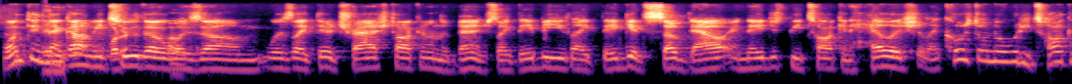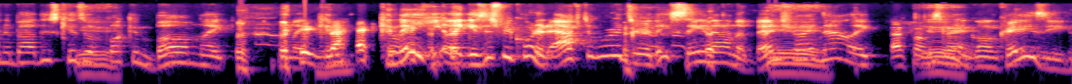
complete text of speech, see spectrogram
one thing And that got me too though oh. was um was like they're trash talking on the bench. Like they be like they get subbed out and they just be talking hellish shit. Like coach don't know what he's talking about. This kid's a fucking bum. Like, I'm like can, Exactly. can they like is this recorded afterwards or are they saying that on the bench Yeah. right now? Like That's what I'm this Yeah. man going crazy.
